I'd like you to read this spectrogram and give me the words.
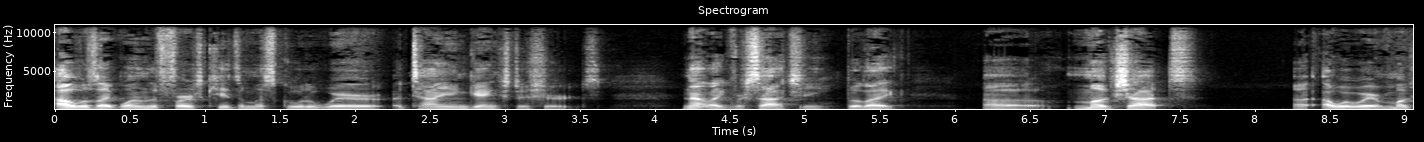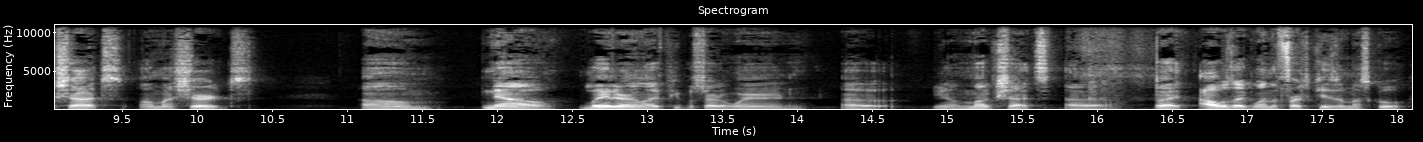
I was like one of the first kids in my school to wear Italian gangster shirts. Not like Versace, but like uh mugshots. I would wear mugshots on my shirts. Um now later in life people started wearing uh you know, mugshots. Uh, but I was like one of the first kids in my school.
